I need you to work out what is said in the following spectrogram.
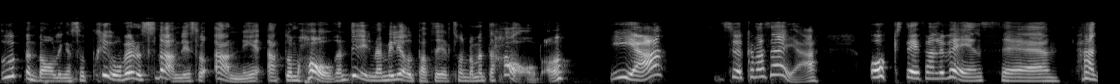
uppenbarligen så tror både Svanlis och Annie att de har en deal med Miljöpartiet som de inte har då. Ja, så kan man säga. Och Stefan Löfvens, eh, han,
